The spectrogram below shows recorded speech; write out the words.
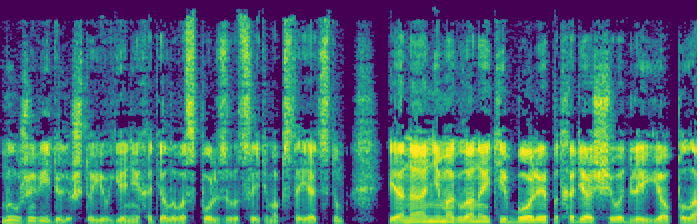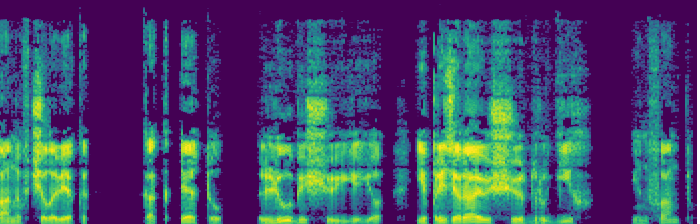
Мы уже видели, что Евгения хотела воспользоваться этим обстоятельством, и она не могла найти более подходящего для ее планов человека, как эту, любящую ее и презирающую других, инфанту.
